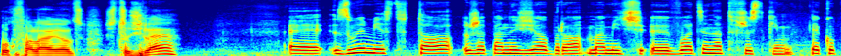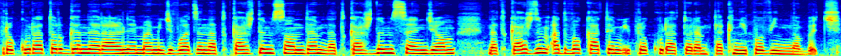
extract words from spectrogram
uchwalając. Jest to źle? E, Złym jest to, że pan Ziobro ma mieć e, władzę nad wszystkim. Jako prokurator generalny ma mieć władzę nad każdym sądem, nad każdym sędzią, nad każdym adwokatem i prokuratorem. Tak nie powinno być.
